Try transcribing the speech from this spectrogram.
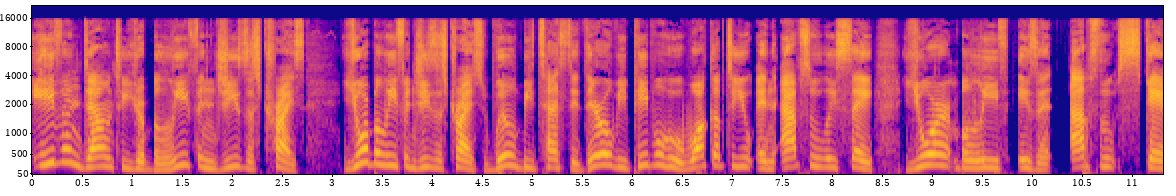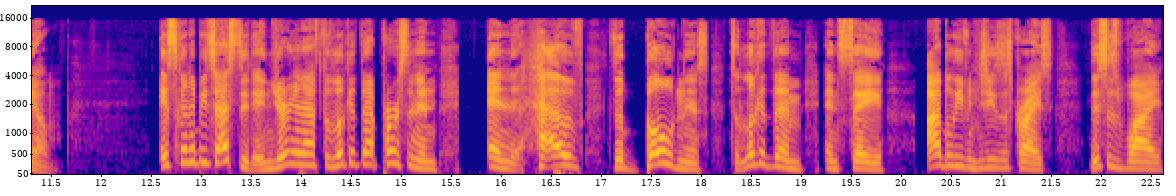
Even down to your belief in Jesus Christ. Your belief in Jesus Christ will be tested. There will be people who walk up to you and absolutely say, Your belief is an absolute scam. It's going to be tested, and you're going to have to look at that person and, and have the boldness to look at them and say, I believe in Jesus Christ. This is why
